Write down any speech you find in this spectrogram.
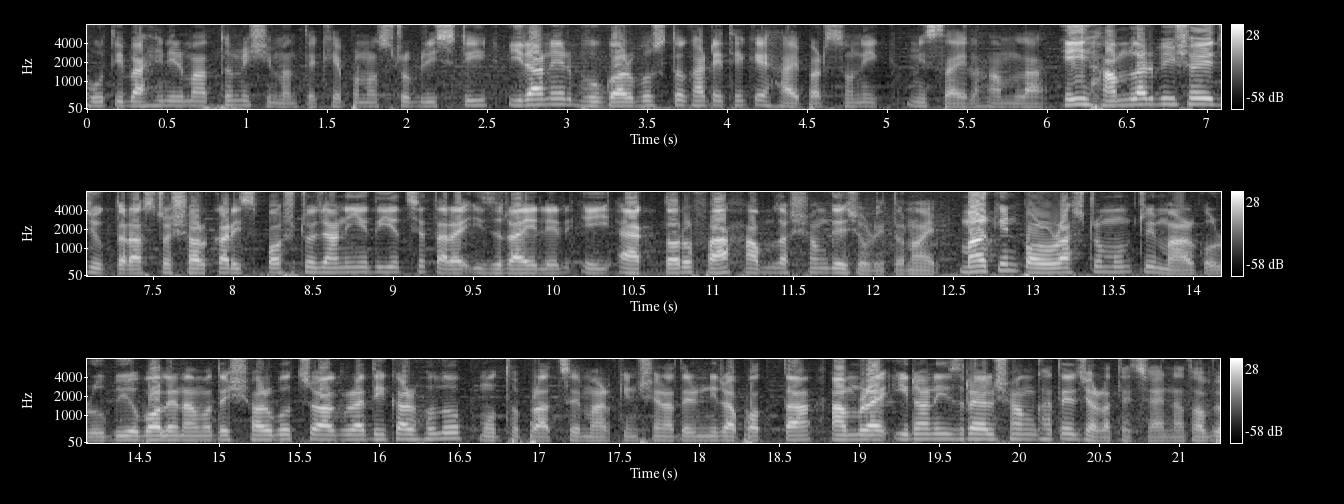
হুতি বাহিনীর মাধ্যমে সীমান্তে ক্ষেপণাস্ত্র বৃষ্টি, ইরানের ভূগর্ভস্থ ঘাঁটি থেকে হাইপারসোনিক মিসাইল হামলা। এই হামলার বিষয়ে যুক্তরাষ্ট্র সরকার স্পষ্ট জানিয়ে দিয়েছে, তারা ইসরায়েলের এই একতরফা হামলার সঙ্গে জড়িত নয়। মার্কিন পররাষ্ট্রমন্ত্রী মার্কো রুবিও বলেন, আমাদের সর্বোচ্চ অগ্রাধিকার হলো মধ্যপ্রাচ্যে মার্কিন সেনাদের নিরাপত্তা। আমরা ইরান ইসরায়েল সংঘাতে জড়াতে চাই না, তবে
